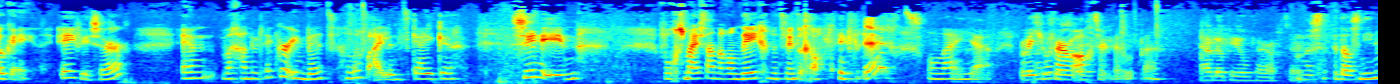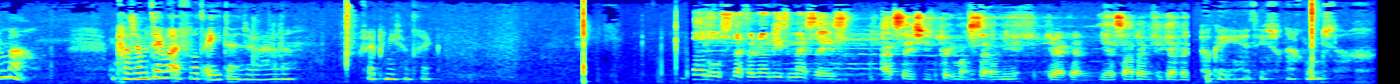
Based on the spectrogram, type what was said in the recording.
Oké, even is er. En we gaan nu lekker in bed Love Island kijken. Zin in. Volgens mij staan er al 29 afleveringen Echt? online, ja. Maar weet je hoe ver we achterlopen? Ja, we lopen heel ver achter. Dat is, dat is niet normaal. Ik ga zo meteen wel even wat eten en zo halen. Of heb je niet zo'n trek? Oké, het is vandaag woensdag.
